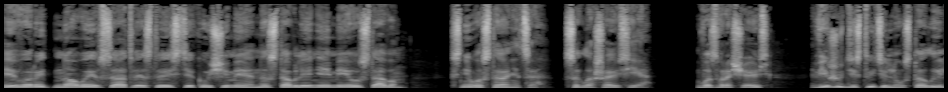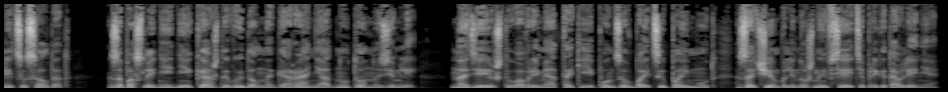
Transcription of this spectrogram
и вырыть новые в соответствии с текущими наставлениями и уставом. С него станется, соглашаюсь я. Возвращаюсь. Вижу действительно усталые лица солдат. За последние дни каждый выдал на гора не одну тонну земли. Надеюсь, что во время атаки японцев бойцы поймут, зачем были нужны все эти приготовления.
